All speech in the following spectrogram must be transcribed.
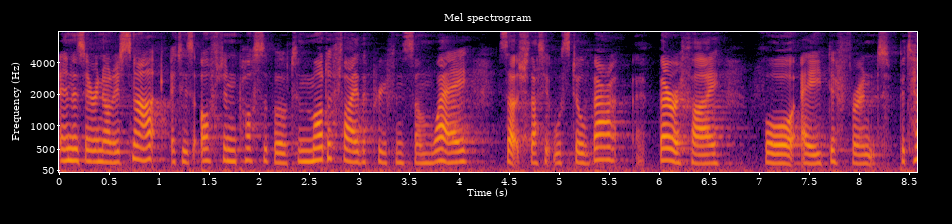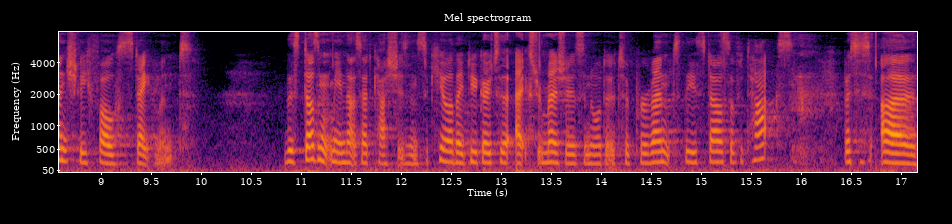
in a zero-knowledge snark, it is often possible to modify the proof in some way such that it will still ver verify for a different, potentially false statement. This doesn't mean that Zcash is insecure. They do go to extra measures in order to prevent these styles of attacks. But uh,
